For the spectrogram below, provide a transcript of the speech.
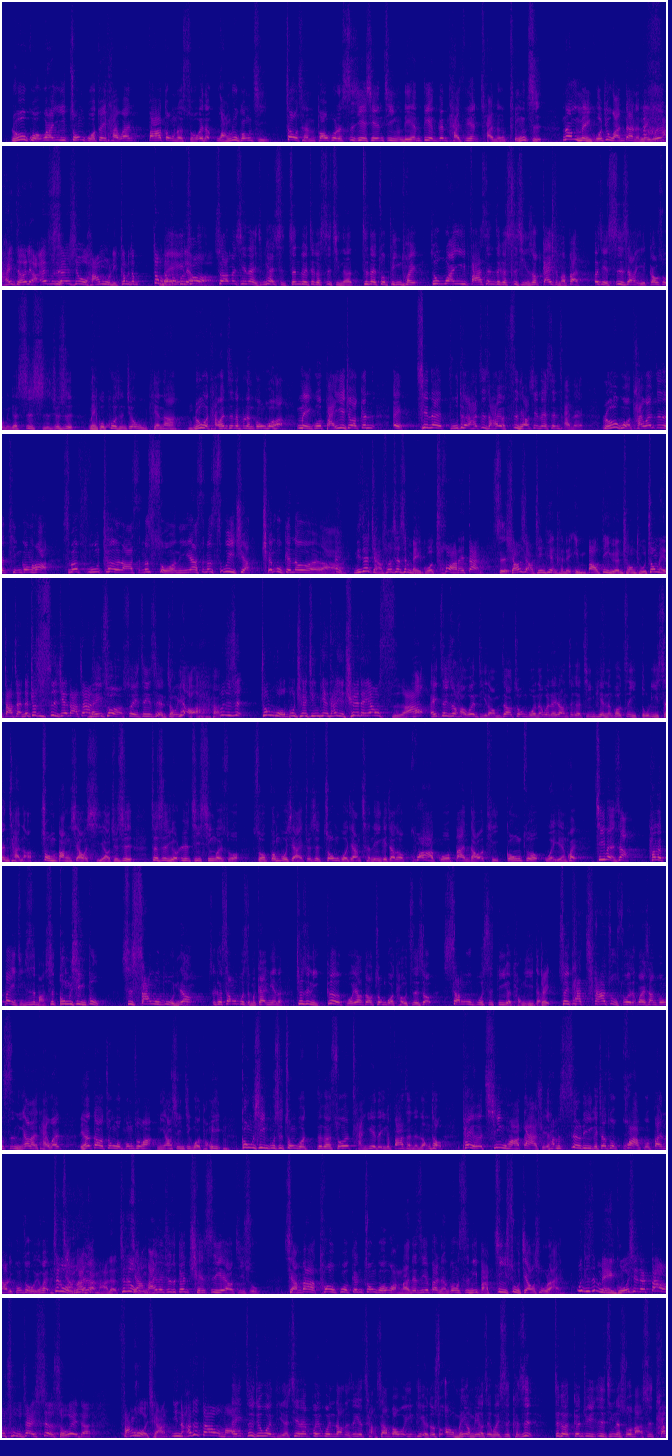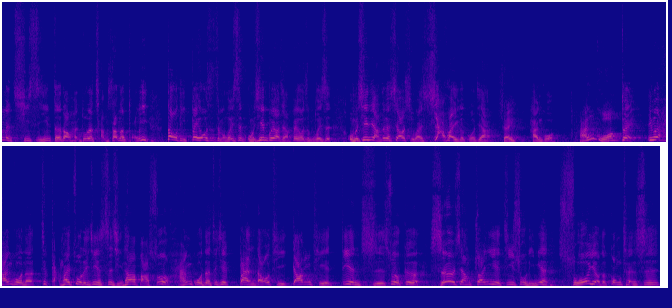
如果万一中国对台湾发动了所谓的网络攻击，造成包括了世界先进联电跟台积电产能停止。那美国就完蛋了，美国还得了？F 三十五航母你根本就动都动不了。没错，所以他们现在已经开始针对这个事情呢，正在做兵推，说万一发生这个事情的时候该怎么办？而且事实上也告诉我们一个事实，就是美国库存只有五天呐、啊。如果台湾真的不能供货的话，美国百业就要跟。哎，现在福特还至少还有四条线在生产呢。如果台湾真的停工的话，什么福特啦，什么索尼啊，什么 Switch 啊，全部跟 over 了。哎，你在讲说这是美国错的蛋，是小小晶片可能引爆地缘冲突，中美大战那就是世界大战。没错，所以这一次很重要啊。不只是。中国不缺晶片，它也缺的要死啊！好，哎，这就是好问题了。我们知道中国呢，为了让这个晶片能够自己独立生产哦，重磅消息哦，就是这是由日经新闻所所公布下来，就是中国将成立一个叫做跨国半导体工作委员会。基本上它的背景是什么？是工信部，是商务部。你知道？这个商务部什么概念呢？就是你各国要到中国投资的时候，商务部是第一个同意的。对，所以他掐住所有的外商公司，你要来台湾，你要到中国工作的话，你要先经过同意。工信部是中国这个所有产业的一个发展的龙头，配合清华大学，他们设立一个叫做跨国半导体工作委员会。这个委员会干嘛的？这个讲白了就是跟全世界要技术，想办法透过跟中国往来的这些半导体公司，你把技术交出来。问题是美国现在到处在设所谓的。防火墙，你拿得到吗？哎，这就问题了。现在被问到的这些厂商，包括英特尔，都说哦，没有没有这回事。可是这个根据日经的说法是，他们其实已经得到很多的厂商的同意。到底背后是怎么回事？我们先不要讲背后怎么回事，我们先讲这个消息完吓坏一个国家，谁？韩国。韩国？对，因为韩国呢就赶快做了一件事情，他要把所有韩国的这些半导体、钢铁、电池，所有各个十二项专业技术里面所有的工程师。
